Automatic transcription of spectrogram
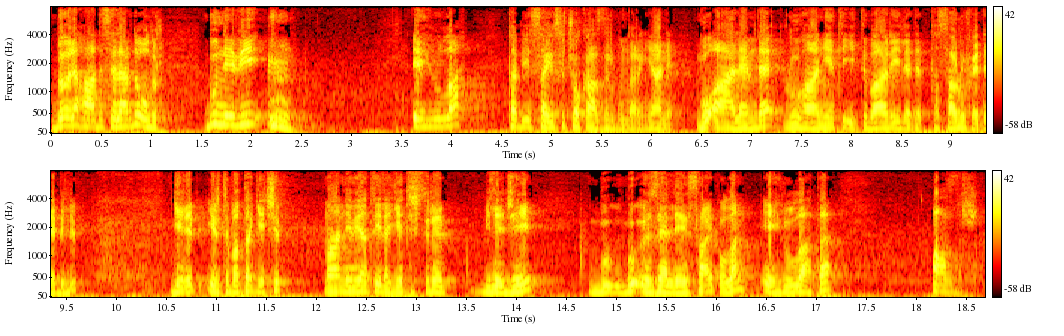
Böyle hadiselerde olur. Bu nevi ehlullah tabi sayısı çok azdır bunların. Yani bu alemde ruhaniyeti itibariyle de tasarruf edebilip gelip irtibata geçip maneviyatıyla yetiştirebileceği bu, bu özelliğe sahip olan ehlullah da azdır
